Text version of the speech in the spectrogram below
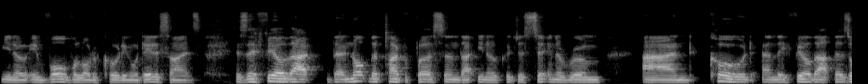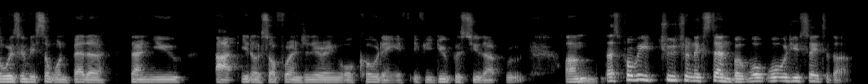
you know involve a lot of coding or data science is they feel that they're not the type of person that you know could just sit in a room and code and they feel that there's always going to be someone better than you at you know software engineering or coding if, if you do pursue that route um, mm. that's probably true to an extent but what, what would you say to that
